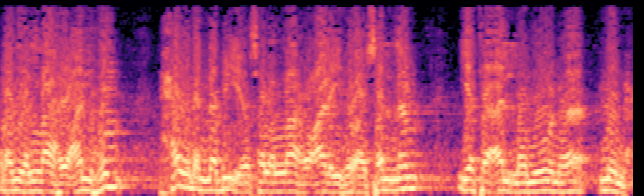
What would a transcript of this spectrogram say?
رضي الله عنهم حول النبي صلى الله عليه وسلم يتعلمون منه.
